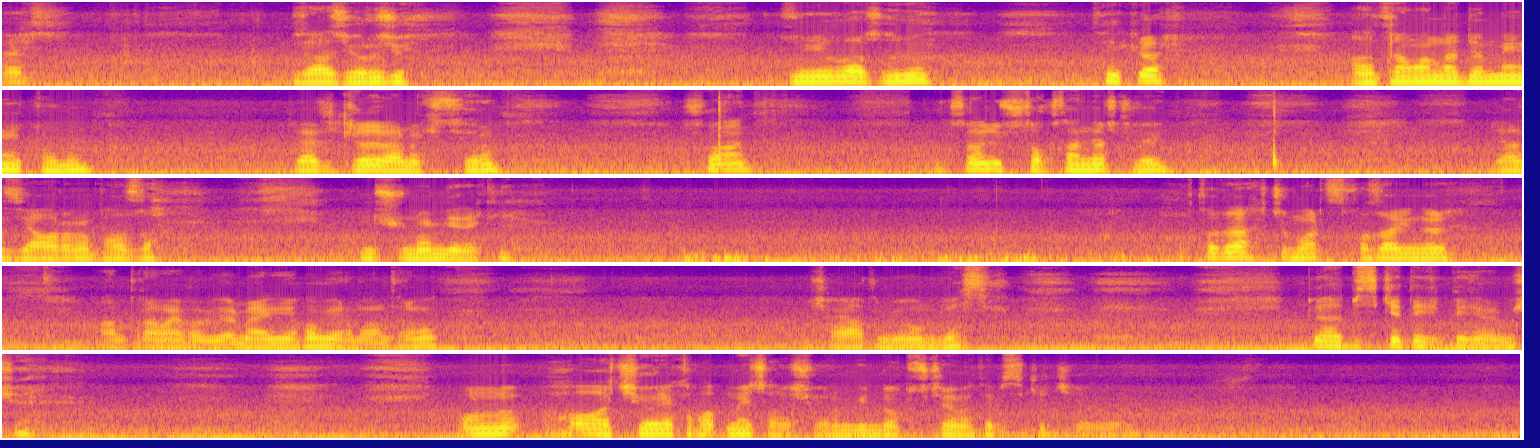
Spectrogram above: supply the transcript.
Evet. Biraz yorucu. Uzun yıllar sonra tekrar antrenmanla dönmeye niyetlendim. Biraz kilo vermek istiyorum. Şu an 93-94 kiloyum. Biraz yağ oranım fazla. Düşürmem gerekli. Haftada cumartesi, pazar günleri antrenman yapabiliyorum. Her gün yapamıyorum antrenman. İş hayatım yoğun biraz. Biraz bisikletle gidip geliyorum işe. Onu o açığı öyle kapatmaya çalışıyorum. Günde 30 kilometre bisiklet çeviriyorum.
